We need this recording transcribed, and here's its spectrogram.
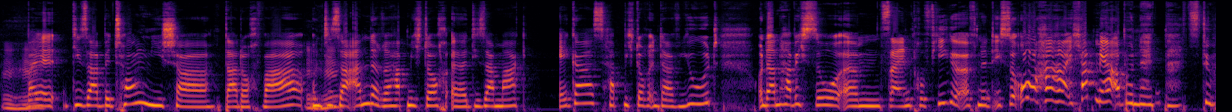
Mhm. weil dieser Betonmischer da doch war und dieser andere hat mich doch, äh, dieser Mark Eggers hat mich doch interviewt und dann habe ich so ähm, sein Profil geöffnet. Ich so, oh, haha, ich habe mehr Abonnenten als du. und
